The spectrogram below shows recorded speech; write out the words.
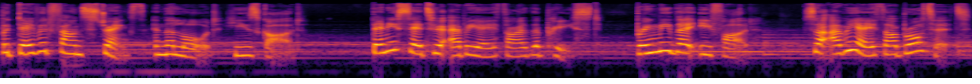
But David found strength in the Lord, his God. Then he said to Abiathar the priest, Bring me the ephod. So Abiathar brought it.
